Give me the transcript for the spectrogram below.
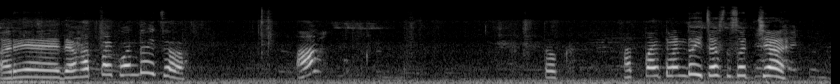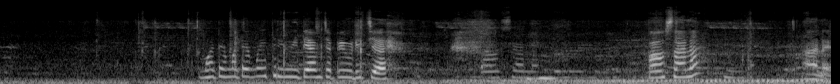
अरे द्या हात पाय कोण द्यायचं आ? हात पाय तोंड धुईचं असतं स्वच्छ मोठ्या मोठ्या मैत्रिणी त्या आमच्या पिवडीच्या. पाऊस आला? आलाय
